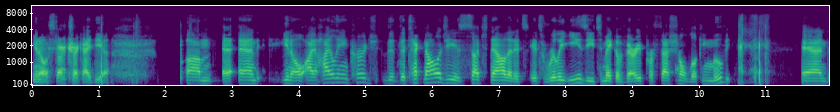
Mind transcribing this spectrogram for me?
you know, a Star Trek idea. Um, and you know, I highly encourage the, the technology is such now that it's it's really easy to make a very professional looking movie. And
